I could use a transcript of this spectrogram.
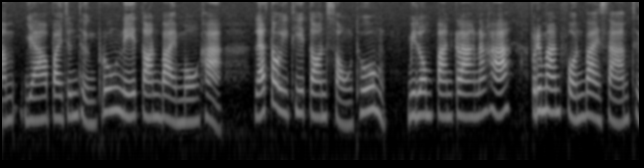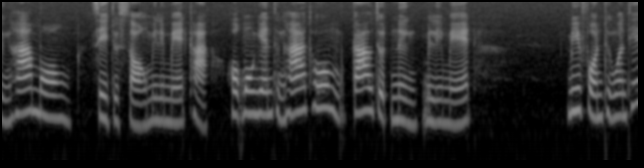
3 ยาวไปจนถึงพรุ่งนี้ตอนบ่ายโมงค่ะ และตกอีกทีตอน 2 ทุ่ม มีลมปานกลางนะคะ ปริมาณฝนบ่าย3ถึง5โมง 4.2มิลลิเมตรค่ะ6โมงเย็นถึง5ทุ่ม 9.1มิลลิเมตร มีฝนถึงวันที่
